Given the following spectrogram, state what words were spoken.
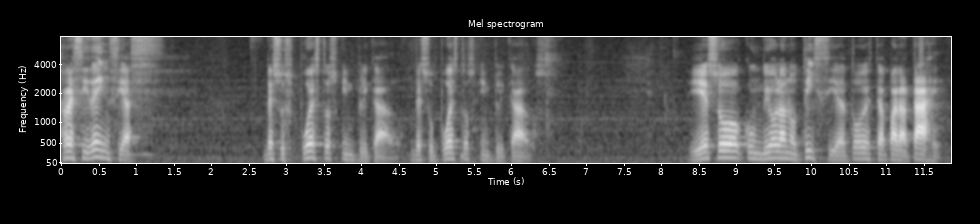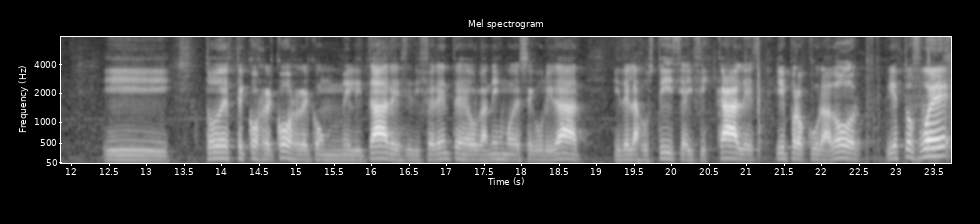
residencias de sus puestos implicados, de supuestos implicados. Y eso cundió la noticia, todo este aparataje y todo este corre-corre con militares y diferentes organismos de seguridad y de la justicia y fiscales y procurador. Y esto fue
